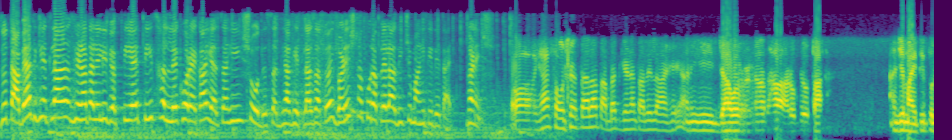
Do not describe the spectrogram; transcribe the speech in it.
जो ताब्यात घेतला घेण्यात आलेली व्यक्ती आहे तीच हल्लेखोर आहे का? याचाही शोध सध्या घेतला जातोय. गणेश ठाकूर आपल्याला आधीची माहिती देत आहेत. गणेश. ह्या संशयिताला ताब्यात घेण्यात आलेलं आहे आणि ज्या वर्णात हा आरोपी होता जी माहिती पोलीस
